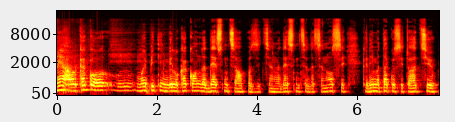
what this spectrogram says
Ne, ali kako, moje pitanje bilo kako onda desnica, opozicijana desnica da se nosi kad ima takvu situaciju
